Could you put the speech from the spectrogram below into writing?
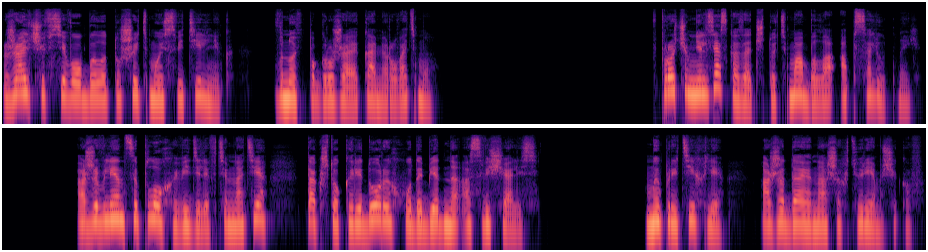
Жальче всего было тушить мой светильник, вновь погружая камеру во тьму. Впрочем, нельзя сказать, что тьма была абсолютной. Оживленцы плохо видели в темноте, так что коридоры худо-бедно освещались. Мы притихли, ожидая наших тюремщиков.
